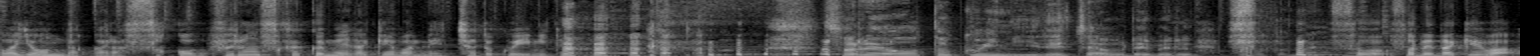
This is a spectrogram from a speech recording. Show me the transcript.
は読んだから、そこ、フランス革命だけはめっちゃ得意みたいな。それを得意に入れちゃうレベルってことね。そう、はいそれだけは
